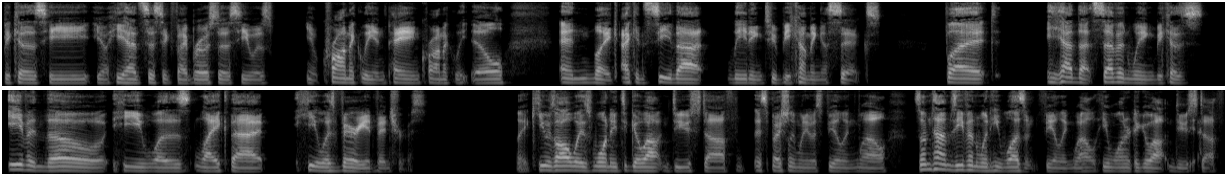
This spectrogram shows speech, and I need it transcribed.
because he, you know, he had cystic fibrosis. He was, you know, chronically in pain, chronically ill. And like, I can see that leading to becoming a six. But he had that seven wing because even though he was like that, he was very adventurous. Like he was always wanting to go out and do stuff, especially when he was feeling well. Sometimes even when he wasn't feeling well, he wanted to go out and do yeah. stuff.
